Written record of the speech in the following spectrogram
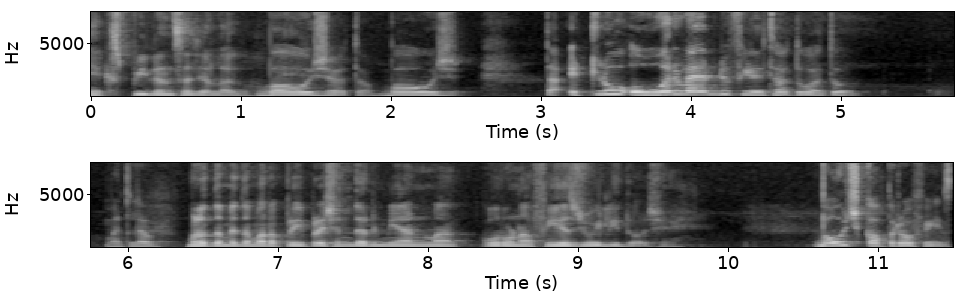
એ એક્સપિરિયન્સ જ અલગ બહુ જ હતો બહુ જ. એટલું ઓવરવેલ્મડ ફીલ થતું હતું મતલબ મતલબ તમે તમારા પ્રિપરેશન દરમિયાનમાં કોરોના ફેઝ જોઈ લીધો છે? બહુ જ કપરો ફેઝ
